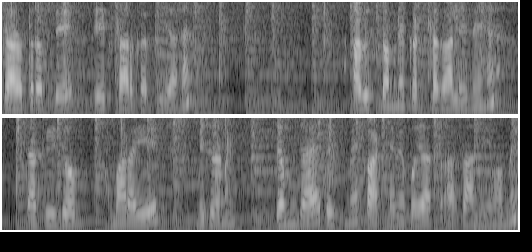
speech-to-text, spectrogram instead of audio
चारों तरफ़ से एक सार कर दिया है। अब इसको हमने कट लगा लेने हैं ताकि जो हमारा ये मिश्रण जम जाए तो इसमें काटने में कोई आस, आसानी हो हमें।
